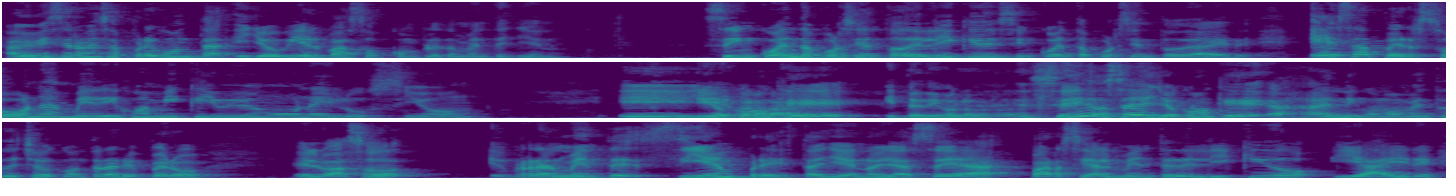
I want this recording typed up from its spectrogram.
A mí me hicieron esa pregunta y yo vi el vaso completamente lleno. 50% de líquido y 50% de aire. Esa persona me dijo a mí que yo vivo en una ilusión y, Y yo como verdad. que... Y te digo la verdad. Sí, o sea, yo como que, ajá, en ningún momento he dicho lo contrario, pero el vaso eh, realmente siempre está lleno, ya sea parcialmente de líquido y aire,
